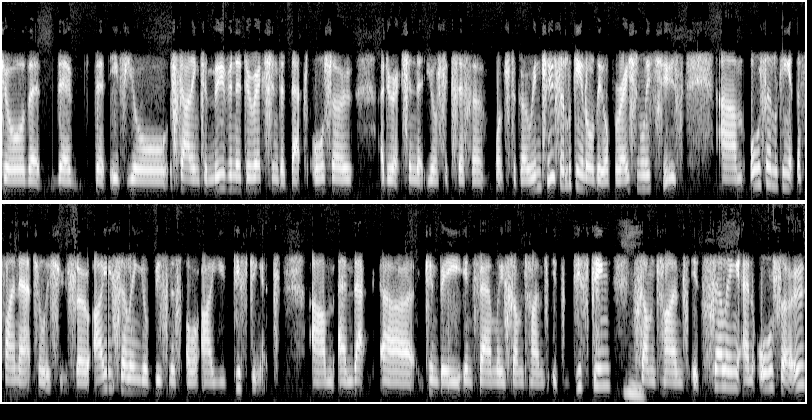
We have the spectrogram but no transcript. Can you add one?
sure that that if you're starting to move in a direction, that that's also a direction that your successor wants to go into. So looking at all the operational issues. Um, also looking at the financial issues. So are you selling your business or are you gifting it? Um, and that uh, can be in families. Sometimes it's gifting, mm. sometimes it's selling, and also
